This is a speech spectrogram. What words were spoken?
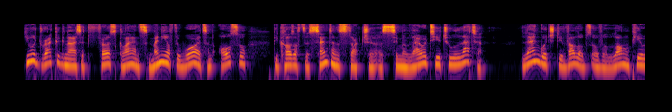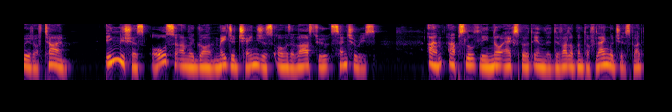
you would recognize at first glance many of the words and also because of the sentence structure a similarity to Latin. Language develops over a long period of time. English has also undergone major changes over the last few centuries. I'm absolutely no expert in the development of languages, but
